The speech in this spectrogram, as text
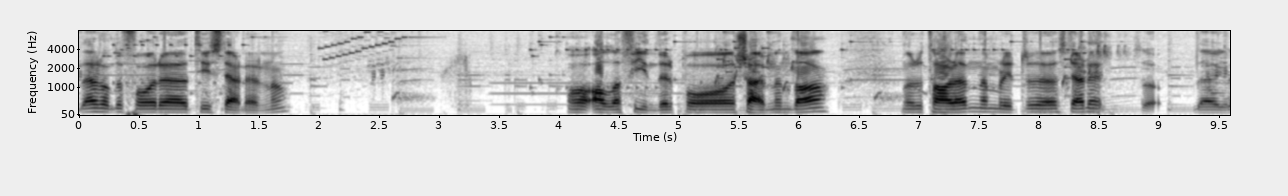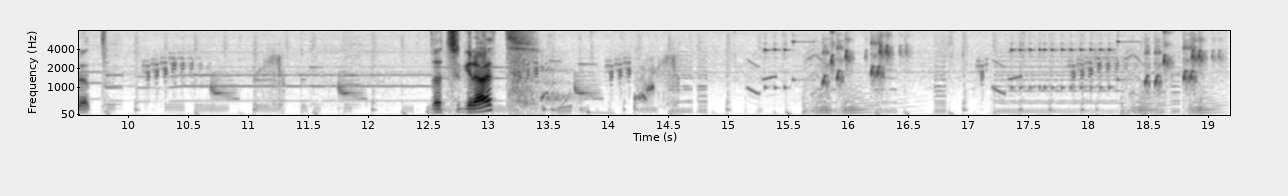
Det er sånn at du får uh, ti stjerner eller noe. Og alle fiender på skjermen da, når du tar den, den blir til stjerner. Så det er greit. That's greit. Let's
